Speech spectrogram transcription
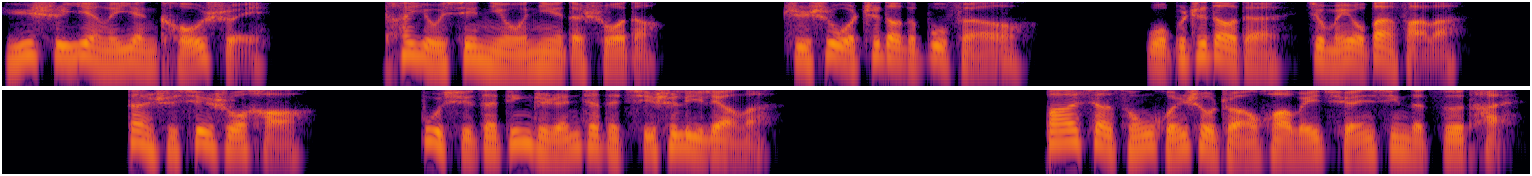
于是咽了咽口水，他有些扭捏的说道：“只是我知道的部分哦，我不知道的就没有办法了。”但是先说好，不许再盯着人家的骑士力量了。巴夏从魂兽转化为全新的姿态，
